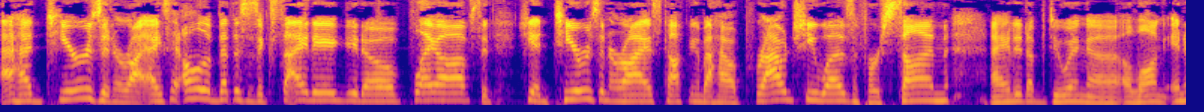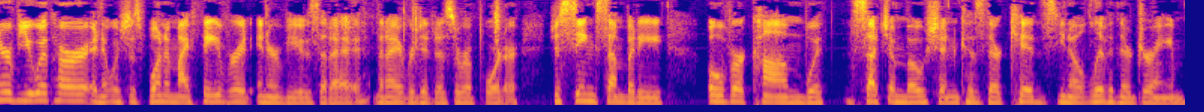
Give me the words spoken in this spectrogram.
had tears in her eyes. I said, "Oh, I bet this is exciting, you know, playoffs." And she had tears in her eyes, talking about how proud she was of her son. I ended up doing a, a long interview with her, and it was just one of my favorite interviews that I that I ever did as a reporter. Just seeing somebody overcome with such emotion because their kids, you know, live in their dream,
